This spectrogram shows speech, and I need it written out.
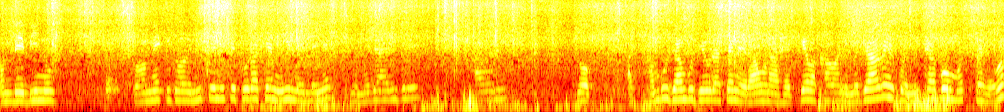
આમ બે બીનું, તો અમે કીધું હવે નીચે નીચે થોડા છે ને એ લઈ લઈએ. એટલે મજા આવી જાય ખાવાની. જો, આ જાંબુ જાંબુ જેવડા છે ને, રાવણા છે કેવા ખાવાની મજા આવે? કોઈ મીઠા બહુ મસ્ત છે હો.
